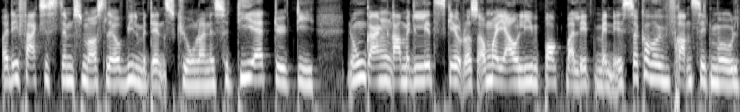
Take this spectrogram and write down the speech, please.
Og det er faktisk dem, som også laver vild med danskjolerne, så de er dygtige. Nogle gange rammer det lidt skævt, og så må jeg jo lige brugt mig lidt, men øh, så kommer vi frem til et mål.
